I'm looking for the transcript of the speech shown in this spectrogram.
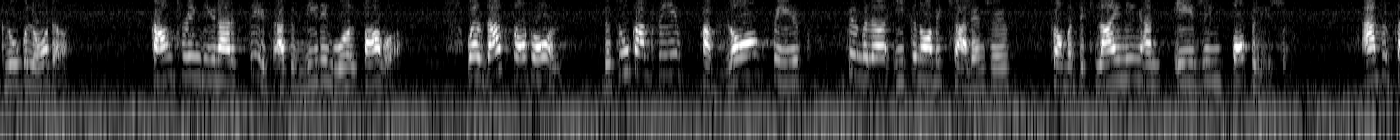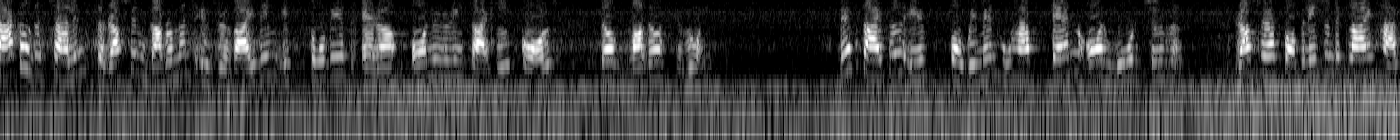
global order, countering the United States as a leading world power. Well, that's not all. The two countries have long faced similar economic challenges from a declining and aging population. And to tackle this challenge, the Russian government is reviving its Soviet era honorary title called the Mother Heroine. This title is for women who have 10 or more children. Russia's population decline has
